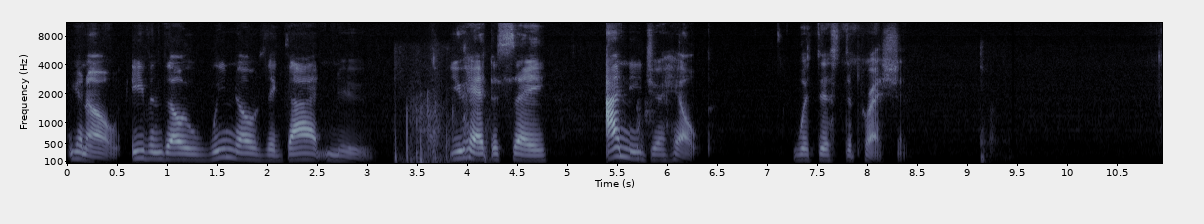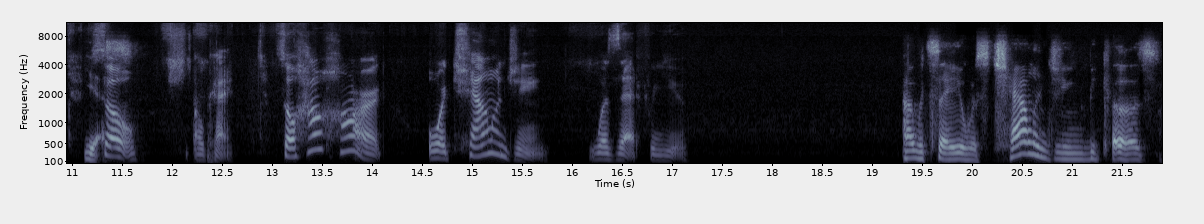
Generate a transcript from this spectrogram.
you know, even though we know that God knew, you had to say, I need your help with this depression. Yes. So, okay. So, how hard or challenging was that for you? I would say it was challenging because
